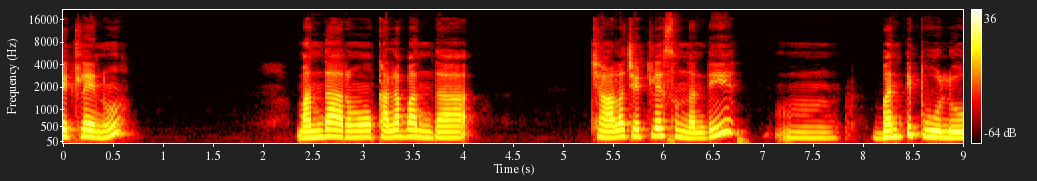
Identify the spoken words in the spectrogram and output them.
చెట్లేను. మందారము కలబంద చాలా చెట్లు వేస్తుందండి బంతి పూలు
